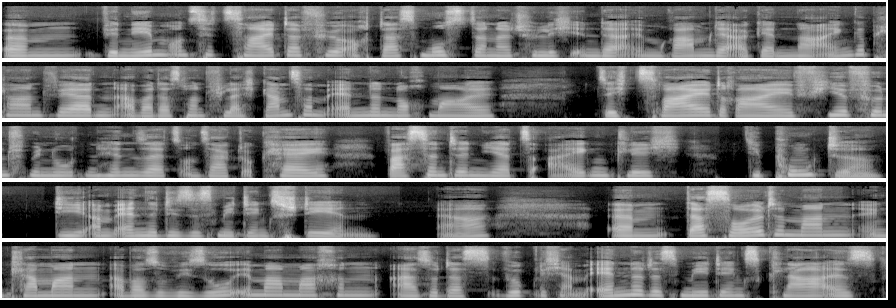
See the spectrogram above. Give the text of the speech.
ähm, wir nehmen uns die Zeit dafür. Auch das muss dann natürlich in der, im Rahmen der Agenda eingeplant werden, aber dass man vielleicht ganz am Ende nochmal sich zwei, drei, vier, fünf Minuten hinsetzt und sagt, okay, was sind denn jetzt eigentlich die Punkte, die am Ende dieses Meetings stehen? Ja, ähm, das sollte man in Klammern aber sowieso immer machen, also dass wirklich am Ende des Meetings klar ist,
